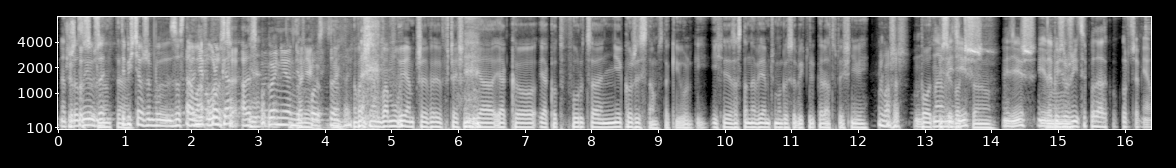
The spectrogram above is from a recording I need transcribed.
No to rozumiem, że no, tak. ty byś chciał, żeby została ale nie w Polsce, ale nie. spokojnie nie, nie w Polsce. No właśnie wam mówiłem wcześniej, ja jako, jako twórca nie korzystam z takiej ulgi i się zastanawiałem, czy mogę sobie kilka lat wcześniej Możesz. podpisywać no, widzisz, to. Widzisz, ile byś no. różnicy podatku, kurczę, miał.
